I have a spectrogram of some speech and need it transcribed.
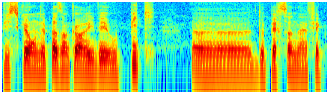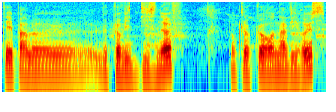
puisqu'on n'est pas encore arrivé au pic euh, de personnes infectées par le, Covid-19, donc le coronavirus.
